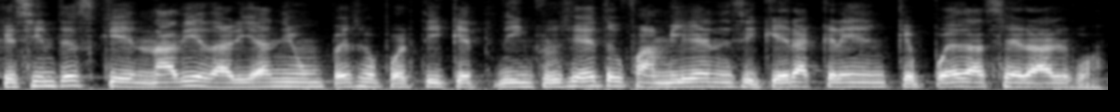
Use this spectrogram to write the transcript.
que sientes que nadie daría ni un peso por ti, que inclusive tu familia ni siquiera creen que pueda hacer algo.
